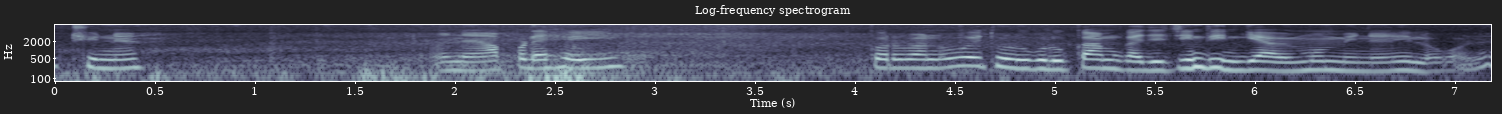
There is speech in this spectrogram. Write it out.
ઉઠીને. અને આપણે હે ઈ કરવાનું હોય થોડું ઘણું કામકાજ એ ચીંધીને ગયા હોય મમ્મીને ને એ લોકોને.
